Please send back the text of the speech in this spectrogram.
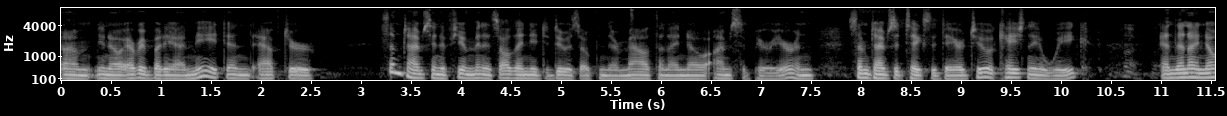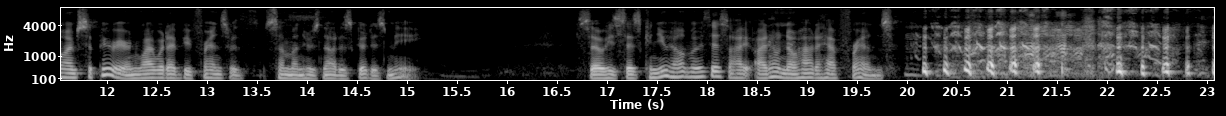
um, you know, everybody I meet, and after, Sometimes in a few minutes, all they need to do is open their mouth, and I know I'm superior. And sometimes it takes a day or two, occasionally a week. And then I know I'm superior, and why would I be friends with someone who's not as good as me? So he says, Can you help me with this? I, I don't know how to have friends.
